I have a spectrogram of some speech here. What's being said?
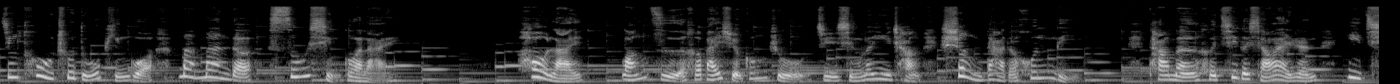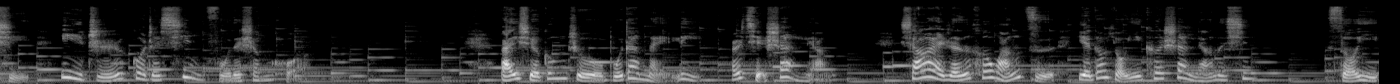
竟吐出毒苹果，慢慢的苏醒过来。后来，王子和白雪公主举行了一场盛大的婚礼，他们和七个小矮人一起，一直过着幸福的生活。白雪公主不但美丽，而且善良，小矮人和王子也都有一颗善良的心。所以，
